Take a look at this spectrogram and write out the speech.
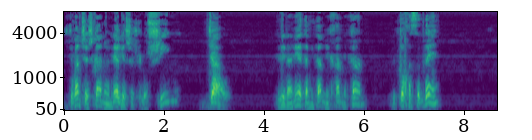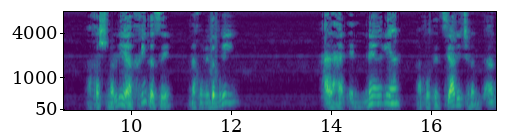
מכיוון שהשקענו אנרגיה של 30 ג'אול כדי להניע את המטען מכאן לכאן, בתוך השדה החשמלי האחיד הזה, אנחנו מדברים על האנרגיה הפוטנציאלית של המטען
